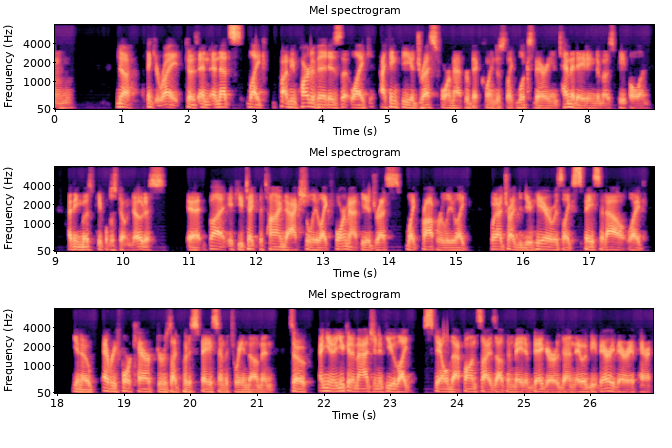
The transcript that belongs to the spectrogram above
Mm-hmm. No, I think you're right. Cause, and, and that's like, I mean, part of it is that like, I think the address format for Bitcoin just like looks very intimidating to most people. And I think most people just don't notice it. But if you take the time to actually like format the address like properly, like what I tried to do here was like space it out. Like, you know, every four characters, I'd put a space in between them. And so, and you know, you can imagine if you like scaled that font size up and made it bigger, then it would be very, very apparent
